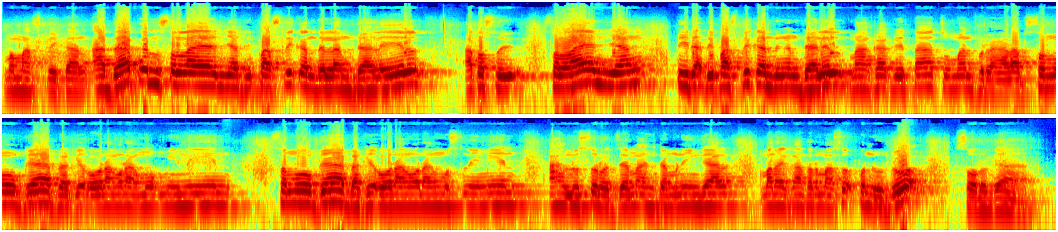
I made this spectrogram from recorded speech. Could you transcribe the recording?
memastikan. Adapun selain yang dipastikan dalam dalil atau selain yang tidak dipastikan dengan dalil, maka kita cuma berharap semoga bagi orang-orang mukminin, semoga bagi orang-orang muslimin, ahlus sunnah jamaah sudah meninggal, mereka termasuk penduduk surga.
